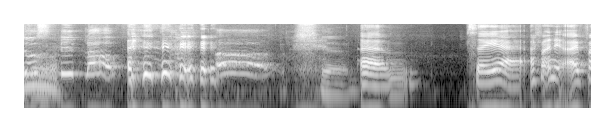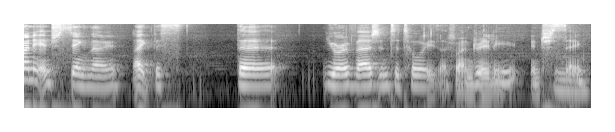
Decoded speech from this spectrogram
emotional. just need love. Ah. Yeah. Um, so yeah, I find it I find it interesting though. Like this, the your aversion to toys, I find really interesting.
